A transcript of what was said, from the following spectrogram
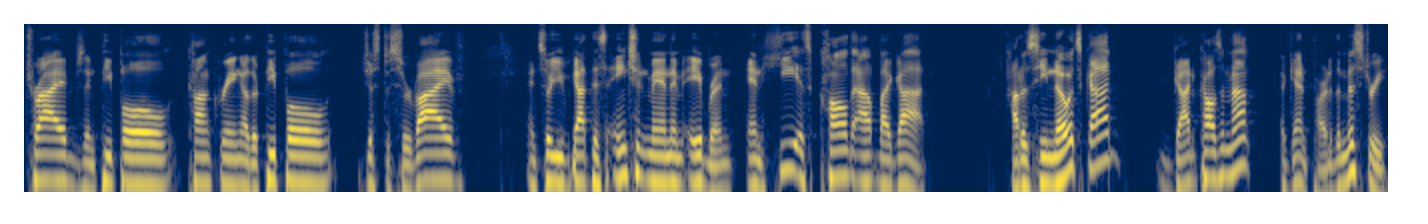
tribes and people conquering other people just to survive. And so you've got this ancient man named Abram, and he is called out by God. How does he know it's God? God calls him out again, part of the mystery.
